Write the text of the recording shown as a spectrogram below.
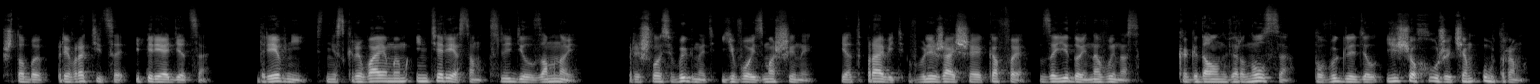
чтобы превратиться и переодеться. Древний с нескрываемым интересом следил за мной. Пришлось выгнать его из машины и отправить в ближайшее кафе за едой на вынос. Когда он вернулся, то выглядел еще хуже, чем утром.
